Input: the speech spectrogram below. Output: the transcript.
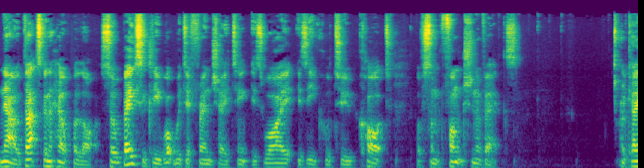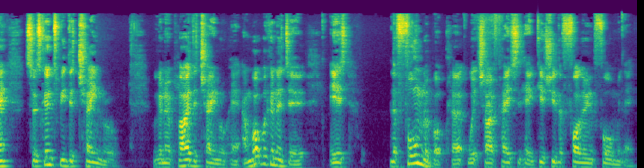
now that's going to help a lot. So basically what we're differentiating is y is equal to cot of some function of x. Okay, so it's going to be the chain rule. We're going to apply the chain rule here. And what we're going to do is the formula booklet, which I've pasted here, gives you the following formulae.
